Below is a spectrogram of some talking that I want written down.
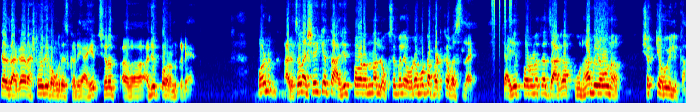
त्या जागा राष्ट्रवादी काँग्रेसकडे आहेत शरद अजित पवारांकडे आहेत. पण अडचण अशी आहे की आता अजित पवारांना लोकसभेला एवढा मोठा फटका बसलाय की अजित पवारांना त्या जागा पुन्हा मिळवणं शक्य होईल का?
